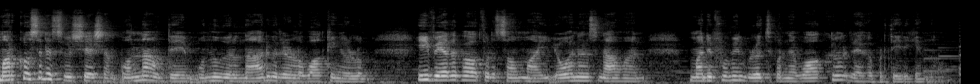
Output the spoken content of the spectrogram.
മർക്കോസിന്റെ സുവിശേഷം ഒന്നാം അധ്യായം ഒന്നു മുതൽ നാല് വരെയുള്ള വാക്യങ്ങളിലും ഈ വേദഭാവത്തോട് സമമായി യോഹനൻ സ്നാഹുവാൻ മരുഭൂമിയിൽ വിളിച്ചു പറഞ്ഞ വാക്കുകൾ രേഖപ്പെടുത്തിയിരിക്കുന്നു.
